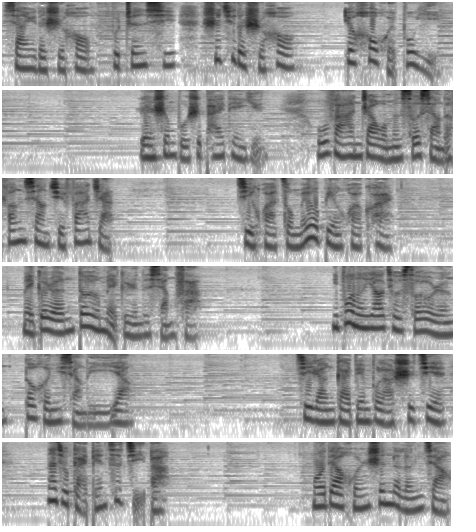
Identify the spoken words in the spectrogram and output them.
相遇的时候不珍惜，失去的时候又后悔不已。人生不是拍电影，无法按照我们所想的方向去发展。计划总没有变化快，每个人都有每个人的想法。你不能要求所有人都和你想的一样。既然改变不了世界，那就改变自己吧。磨掉浑身的棱角，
